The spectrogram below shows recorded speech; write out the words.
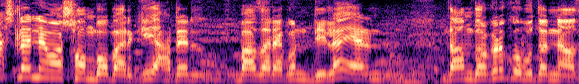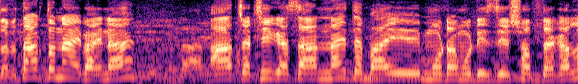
আসলে নেওয়া সম্ভব আর কি, হাটের বাজার এখন ঢিলা, এর দাম দরকার কবুতর নেওয়া যাবে। তার তো নাই ভাই, না? আচ্ছা ঠিক আছে, আর নাই তো ভাই, মোটামুটি যে সব দেখাল,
